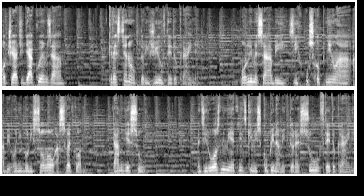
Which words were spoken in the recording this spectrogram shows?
Oče, ja ti ďakujem za kresťanov, ktorí žijú v tejto krajine. Modlíme sa, aby si ich uschopnil a aby oni boli solou a svetlom tam, kde sú, medzi rôznymi etnickými skupinami, ktoré sú v tejto krajine.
